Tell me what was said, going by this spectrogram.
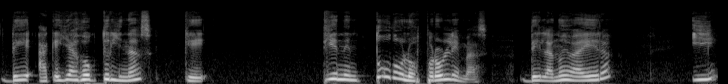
de aquellas doctrinas que tienen todos los problemas de la nueva era y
